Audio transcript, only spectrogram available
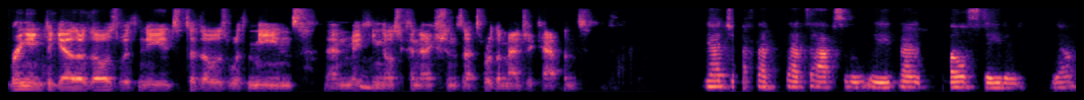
bringing together those with needs to those with means, and making mm-hmm. those connections. That's where the magic happens. Yeah, Jeff, that, that's absolutely that well stated. Yeah.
